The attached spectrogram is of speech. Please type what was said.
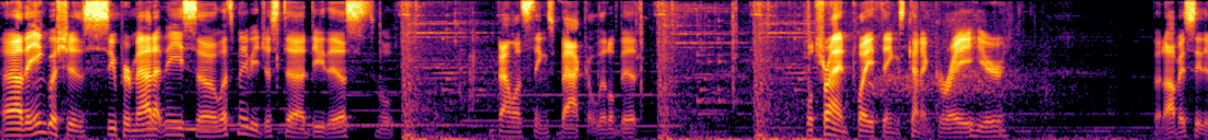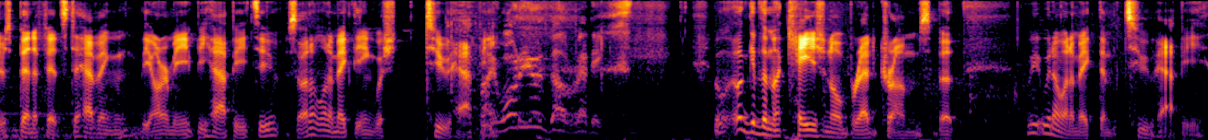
Uh, the English is super mad at me, so let's maybe just uh, do this. We'll balance things back a little bit. We'll try and play things kind of gray here. But obviously there's benefits to having the army be happy too, so I don't want to make the English too happy. we'll give them occasional breadcrumbs, but we, we don't want to make them too happy.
